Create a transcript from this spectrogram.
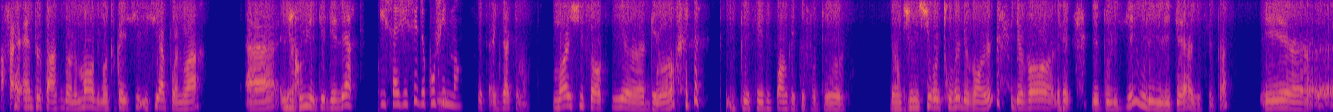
enfin un peu partout dans le monde, mais en tout cas ici, ici à Pointe-Noire, euh, les rues étaient désertes. Il s'agissait de confinement. Exactement. Moi, je suis sorti euh, dehors pour essayer de prendre quelques photos. Donc, je me suis retrouvé devant eux, devant les policiers ou les militaires, je ne sais pas. Et euh,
